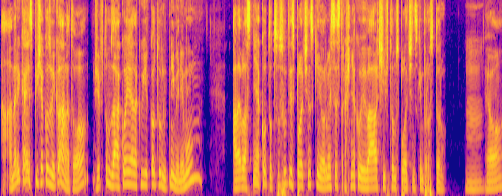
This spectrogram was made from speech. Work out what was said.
A Amerika je spíš jako zvyklá na to, že v tom zákoně je takový jako tu nutný minimum, ale vlastně jako to, co jsou ty společenské normy, se strašně jako vyválčí v tom společenském prostoru. Hmm. Jo?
